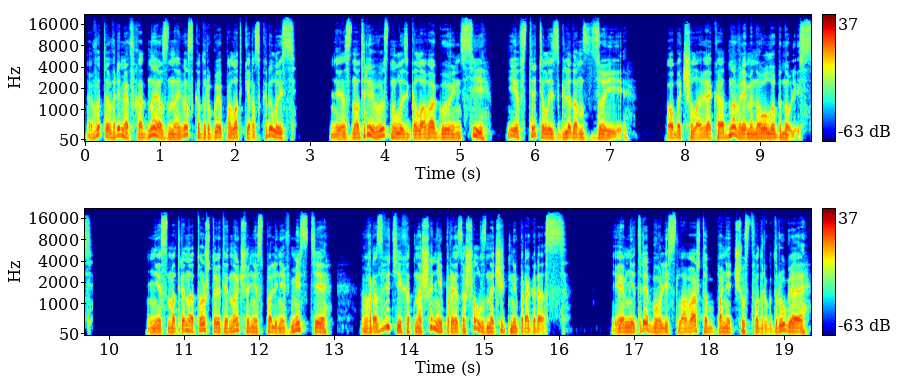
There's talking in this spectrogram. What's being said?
В это время входная занавеска другой палатки раскрылась, изнутри высунулась голова Гуэнси и встретилась взглядом с Цзуи. Оба человека одновременно улыбнулись. Несмотря на то, что этой ночью они спали не вместе, в развитии их отношений произошел значительный прогресс. Им не требовались слова, чтобы понять чувства друг друга.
